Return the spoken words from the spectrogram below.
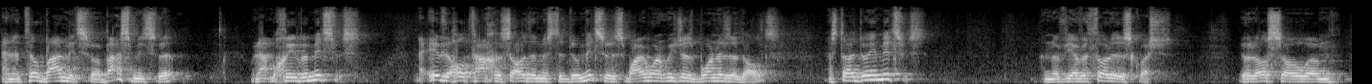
And until Bar Mitzvah or Bas Mitzvah, we're not Mechiv mitzvahs. Now, if the whole Tachlis Adam is to do mitzvahs, why weren't we just born as adults and start doing mitzvahs? I don't know if you ever thought of this question. It would also um,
